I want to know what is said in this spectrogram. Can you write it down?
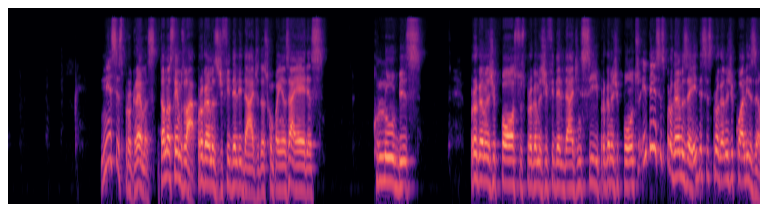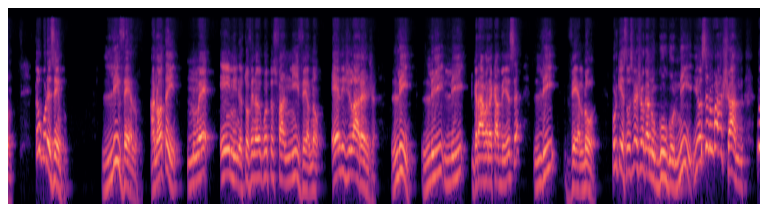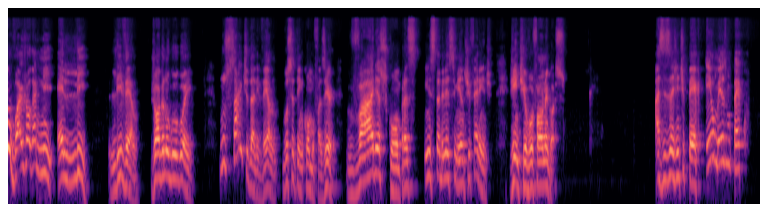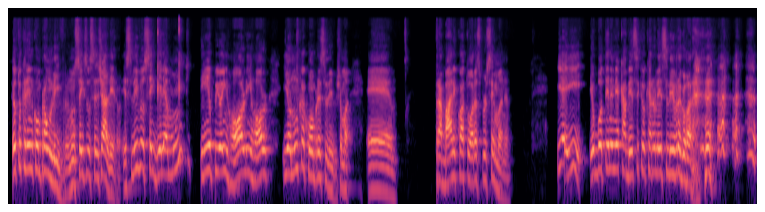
Nesses programas, então nós temos lá programas de fidelidade das companhias aéreas, clubes, programas de postos, programas de fidelidade em si, programas de pontos, e tem esses programas aí, desses programas de coalizão. Então, por exemplo, Livelo, anota aí, não é N, eu tô vendo algumas pessoas falar Nivelo, não, L de laranja, Li, Li, Li, grava na cabeça, Livelo. Por quê? Senão você vai jogar no Google Ni e você não vai achar, não vai jogar Ni, é Li, Livelo. Joga no Google aí. No site da Livelo, você tem como fazer várias compras em estabelecimentos diferentes. Gente, eu vou falar um negócio. Às vezes a gente peca. Eu mesmo peco. Eu tô querendo comprar um livro, não sei se vocês já leram. Esse livro eu sei dele há muito tempo e eu enrolo, enrolo e eu nunca compro esse livro. Chama é, Trabalhe quatro horas por semana. E aí, eu botei na minha cabeça que eu quero ler esse livro agora.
